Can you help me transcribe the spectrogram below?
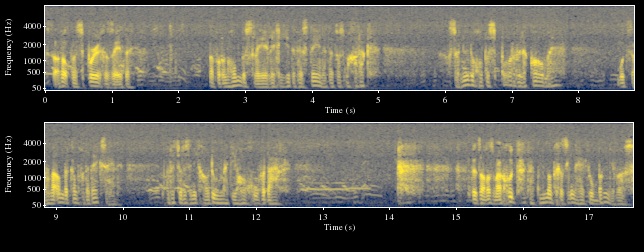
ze hadden op een spoor gezeten. Maar voor een hondenslee liggen hier de stenen. Dat was mijn geluk. Als ze nu nog op een spoor willen komen... moeten ze aan de andere kant van de weg zijn. Maar dat zullen ze niet gauw doen met die hooghoeven daar. Het is alles maar goed dat niemand gezien heeft hoe bang je was,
